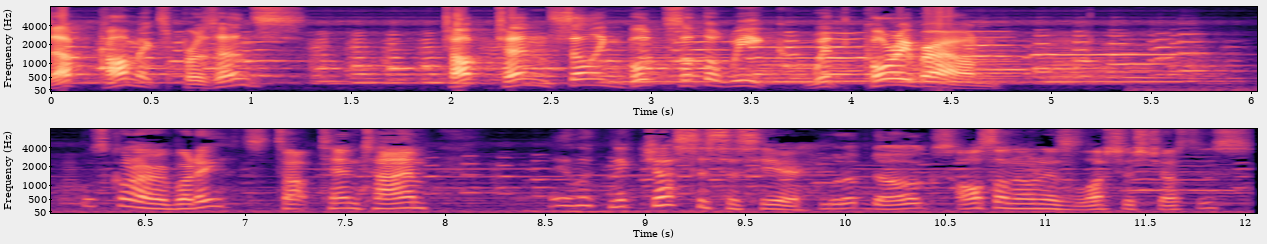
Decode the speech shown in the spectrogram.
Zapp Comics presents Top 10 Selling Books of the Week with Corry Brown. What's going on, everybody? It's top 10 time. Hey, look, Nick Justus is here. What up, dogs? Also known as Luscious Justice.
